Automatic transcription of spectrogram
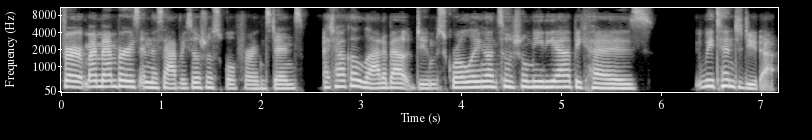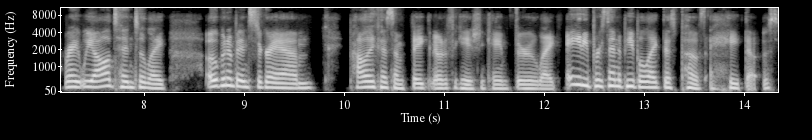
for my members in the Savvy Social School, for instance, I talk a lot about doom scrolling on social media because we tend to do that, right? We all tend to like open up Instagram, probably because some fake notification came through, like 80% of people like this post. I hate those.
